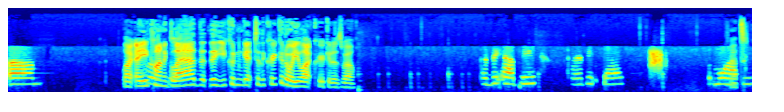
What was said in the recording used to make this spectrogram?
Um, Like, are you kind of glad that, that you couldn't get to the cricket, or you like cricket as well? a bit happy, a bit sad, but more That's- happy.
